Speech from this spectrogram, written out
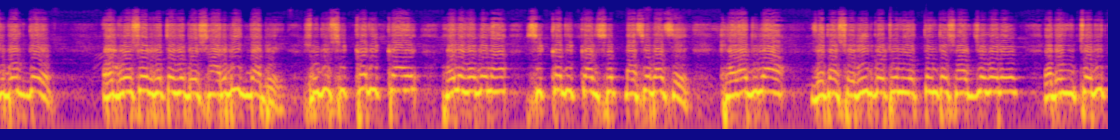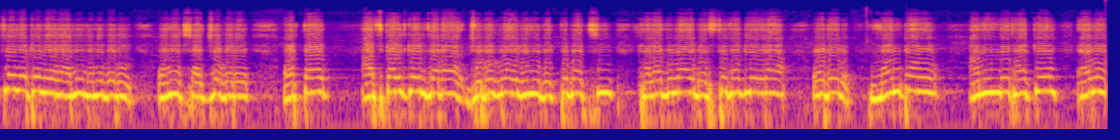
যুবকদের অগ্রসর হতে হবে সার্বিকভাবে। শুধু শিক্ষা দীক্ষায় হলে হবে না, শিক্ষা দীক্ষার সব পাশে পাশে খেলাধুলা যেটা শরীর গঠনে অত্যন্ত সাহায্য করে এবং চরিত্র গঠনে আমি মনে করি অনেক সাহায্য করে। অর্থাৎ আজকালকের যারা যুবকরা এখানে দেখতে পাচ্ছি, খেলাধুলায় ব্যস্ত থাকলে ওরা ওদের মনটাও আনন্দ থাকে এবং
